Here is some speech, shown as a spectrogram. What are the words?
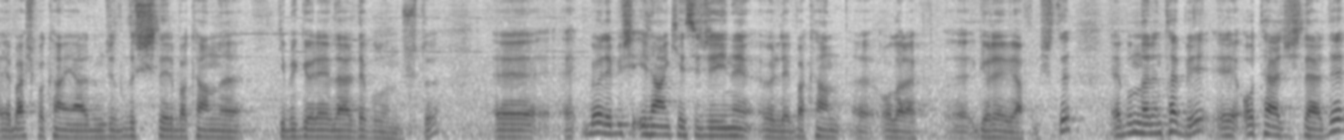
e, Başbakan Yardımcılığı, Dışişleri Bakanlığı gibi görevlerde bulunmuştu. E, Böyle bir şey İlhan Kesici yine öyle bakan e, olarak e, görev yapmıştı. E, Bunların tabii e, o tercihlerde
